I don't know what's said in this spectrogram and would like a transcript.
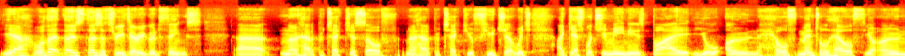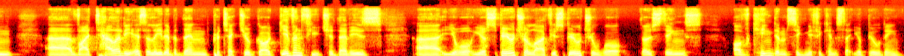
Yeah, well, that, those those are three very good things. Uh, know how to protect yourself, know how to protect your future. Which I guess what you mean is by your own health, mental health, your own uh, vitality as a leader, but then protect your God given future. That is uh, your your spiritual life, your spiritual walk. Those things of kingdom significance that you're building.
